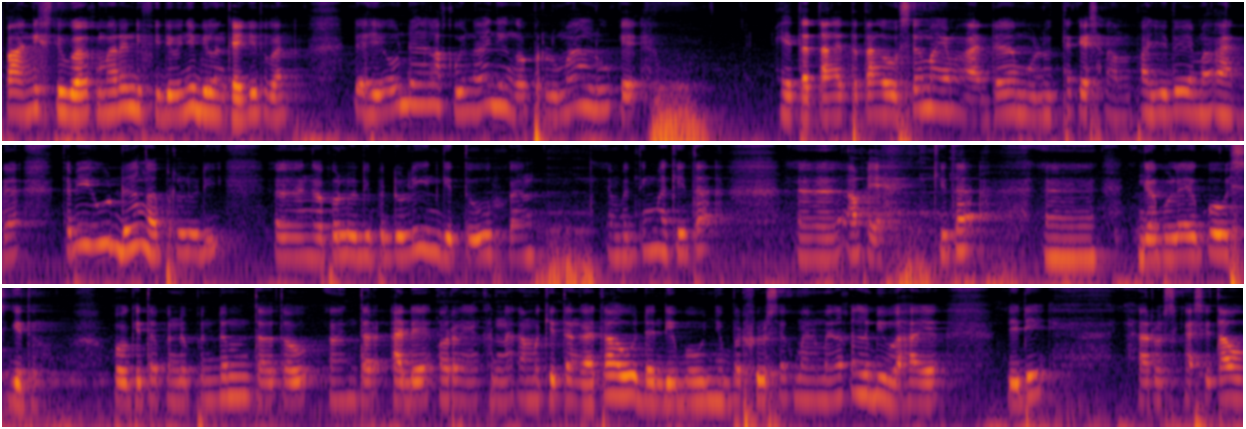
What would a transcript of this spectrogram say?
panis juga. Kemarin di videonya bilang kayak gitu kan. Ya udah lakuin aja nggak perlu malu kayak ya tetangga tetangga usil mah emang ada mulutnya kayak sampah gitu emang ada. Tapi ya udah nggak perlu di eh, nggak uh, perlu dipedulin gitu kan. Yang penting mah kita uh, apa ya kita eh, nggak uh, boleh egois gitu. Oh kita pendem-pendem tahu-tahu eh, ntar ada orang yang kena sama kita nggak tahu dan dia mau nyebar virusnya ke mana-mana kan lebih bahaya. Jadi harus kasih tahu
